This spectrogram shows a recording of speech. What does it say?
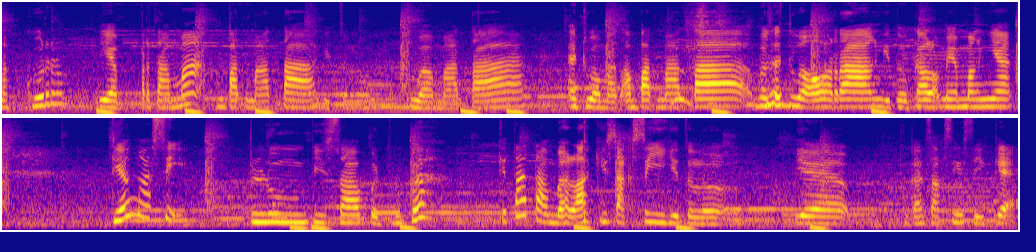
negur ya pertama empat mata gitu loh. Dua mata eh dua mata empat mata maksudnya dua orang gitu. Kalau memangnya dia masih belum bisa berubah kita tambah lagi saksi gitu loh ya bukan saksi sih kayak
